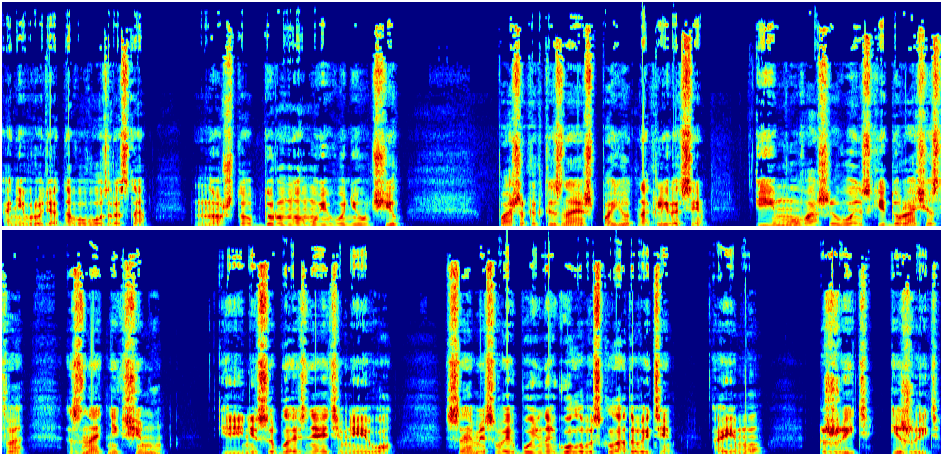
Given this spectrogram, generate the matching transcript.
Они вроде одного возраста. Но чтоб дурному его не учил. Паша, как ты знаешь, поет на клиросе, и ему ваши воинские дурачества знать ни к чему. И не соблазняйте мне его. Сами свои буйные головы складывайте, а ему жить и жить».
